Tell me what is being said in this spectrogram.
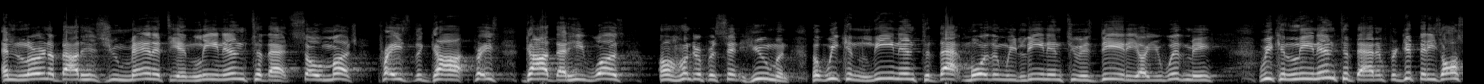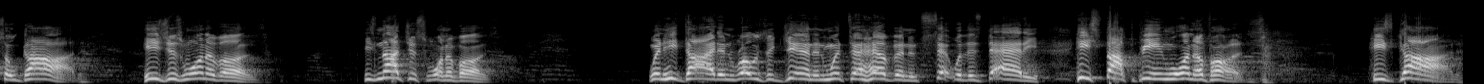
and learn about his humanity and lean into that so much. Praise the God, praise God that he was 100% human, but we can lean into that more than we lean into his deity. Are you with me? We can lean into that and forget that he's also God. He's just one of us. He's not just one of us. When he died and rose again and went to heaven and sat with his daddy, he stopped being one of us. He's God.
